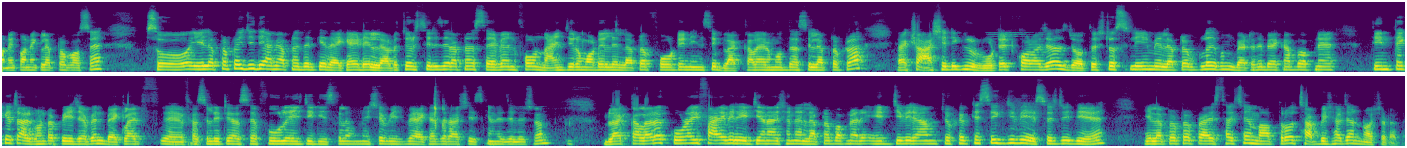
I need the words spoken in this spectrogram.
অনেক অনেক ল্যাপটপ আছে। সো এই ল্যাপটপটাই যদি আমি আপনাদেরকে দেখাই ডেল ল্যাপটপ সিরিজের আপনার সেভেন ফোর নাইন জিরো মডেলের ল্যাপটপ ফোরটিন ইঞ্চি ব্ল্যাক কালারের মধ্যে আছে ল্যাপটপটা একশো আশি ডিগ্রি রোটেট করা যায়, যথেষ্ট স্লিম এই ল্যাপটপগুলো এবং ব্যাটারি ব্যাকআপ আপনি তিন থেকে চার ঘণ্টা পেয়ে যাবেন। ব্যাকলাইট ফ্যাসিলিটি আছে ফুল এইচডি ডিসপ্লে উনিশশো বিশ বাই এক হাজার আশি স্ক্রিন রেজুলেশন ব্ল্যাক কালারে কোরাই ফাইভের এইট জেনারেশনের ল্যাপটপ আপনার eight GB RAM two fifty six GB SSD দিয়ে এই ল্যাপটপটার প্রাইস থাকছে মাত্র ছাব্বিশ হাজার নশো টাকা।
